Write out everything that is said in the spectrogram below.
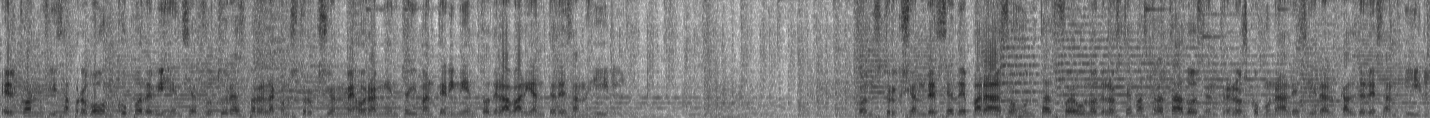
El CONFIS aprobó un cupo de vigencias futuras para la construcción, mejoramiento y mantenimiento de la variante de San Gil. Construcción de sede para Asojuntas fue uno de los temas tratados entre los comunales y el alcalde de San Gil.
